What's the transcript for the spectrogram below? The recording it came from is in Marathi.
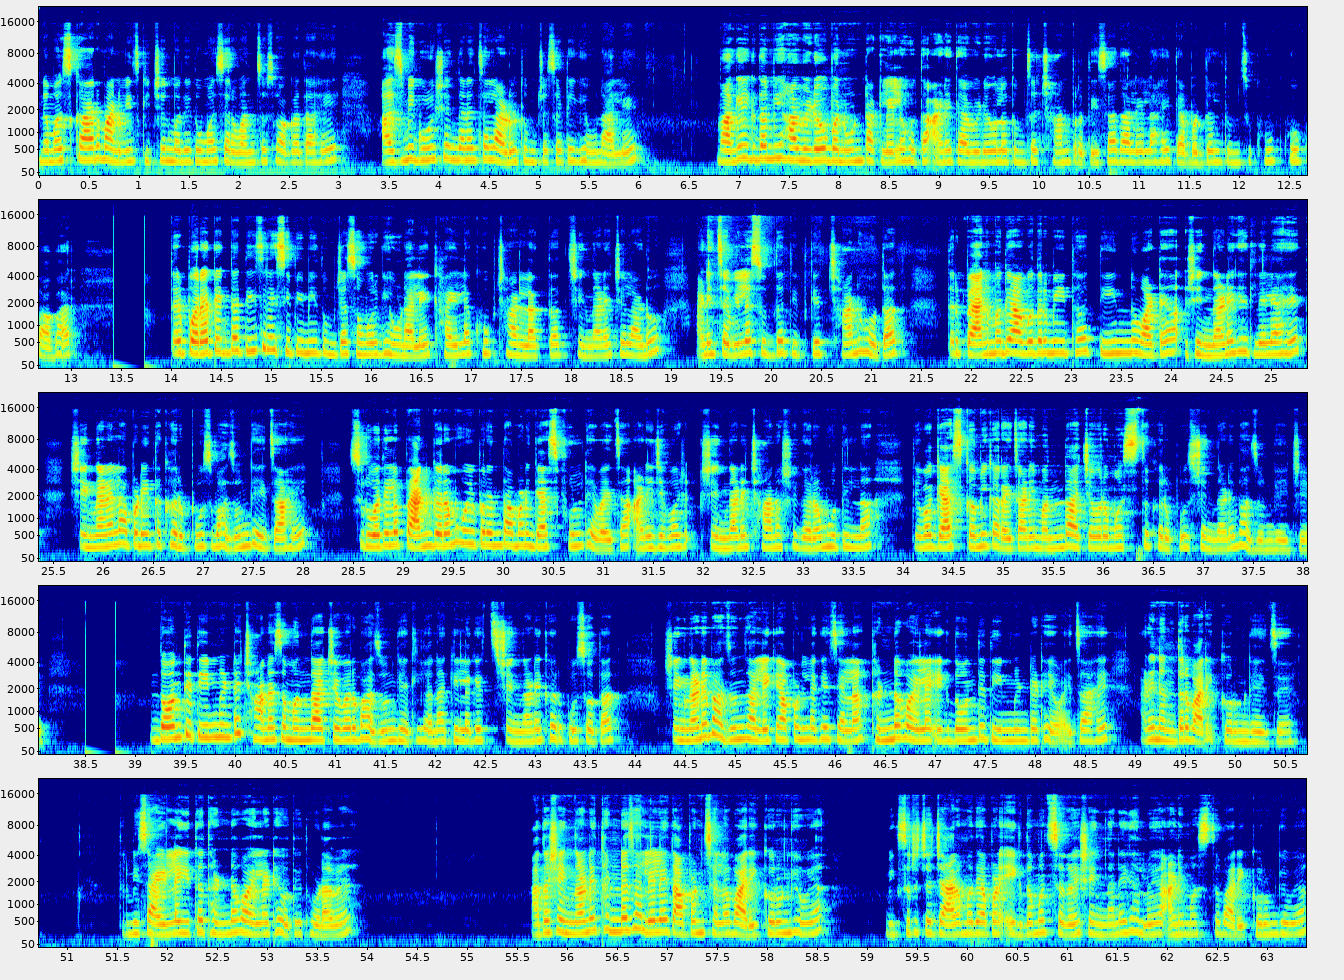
नमस्कार मानवीज किचनमध्ये तुम्हा सर्वांचं स्वागत आहे. आज मी गुळ शेंगदाण्याचा लाडू तुमच्यासाठी घेऊन आले. मागे एकदा मी हा व्हिडिओ बनवून टाकलेला होता आणि त्या व्हिडिओला तुमचा छान प्रतिसाद आलेला आहे त्याबद्दल तुमचं खूप खूप आभार. तर परत एकदा तीच रेसिपी मी तुमच्यासमोर घेऊन आले. खायला खूप छान लागतात शेंगदाण्याचे लाडू आणि चवीलासुद्धा तितकेच छान होतात. तर पॅनमध्ये अगोदर मी इथं तीन वाट्या शेंगदाणे घेतलेले आहेत. शेंगदाण्याला आपण इथं खरपूस भाजून घ्यायचं आहे. सुरुवातीला पॅन गरम होईपर्यंत आपण गॅस फुल ठेवायचा आणि जेव्हा शेंगदाणे छान असे गरम होतील ना तेव्हा गॅस कमी करायचा आणि मंद आचेवर मस्त खरपूस शेंगदाणे भाजून घ्यायचे. दोन ते तीन मिनटं छान असं मंद आचेवर भाजून घेतलं ना की लगेच शेंगदाणे खरपूस होतात. शेंगदाणे भाजून झाले की आपण लगेच याला थंड व्हायला एक दोन ते तीन मिनटं ठेवायचं आहे आणि नंतर बारीक करून घ्यायचं. आहे तर मी साईडला इथं थंड व्हायला ठेवते थोडा वेळ. आता शेंगदाणे थंड झालेले आहेत आपण चला बारीक करून घेऊया. मिक्सरच्या जारमध्ये आपण एकदमच सगळे शेंगदाणे घालूया आणि मस्त बारीक करून घेऊया.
